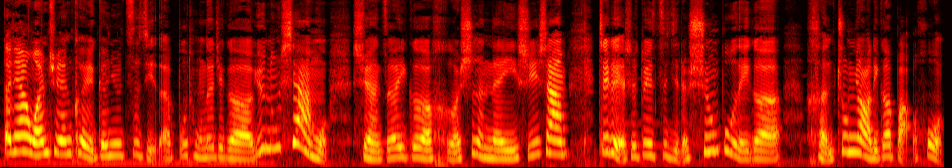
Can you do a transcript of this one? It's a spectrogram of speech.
大家完全可以根据自己的不同的这个运动项目选择一个合适的内衣。实际上，这个也是对自己的胸部的一个很重要的一个保护。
